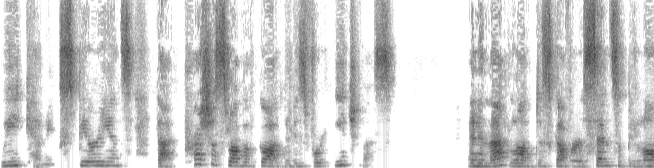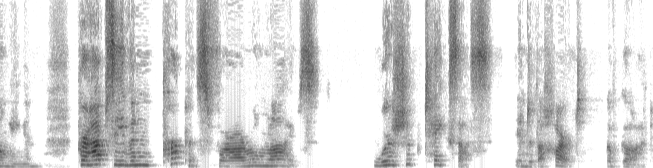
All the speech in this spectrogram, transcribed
we can experience that precious love of God that is for each of us. And in that love, discover a sense of belonging and perhaps even purpose for our own lives. Worship takes us into the heart of God.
